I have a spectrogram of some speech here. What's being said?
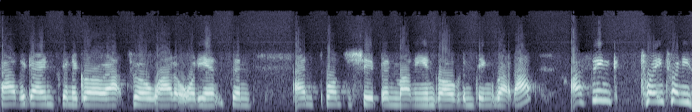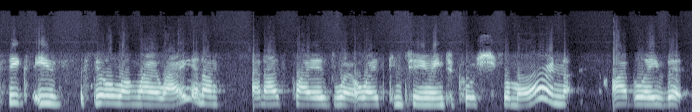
how the game's going to grow out to a wider audience and and sponsorship and money involved and things like that. I think 2026 is still a long way away, and I and as players we're always continuing to push for more, and I believe that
